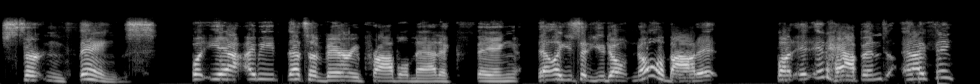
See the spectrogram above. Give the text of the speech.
certain things. But yeah, I mean, that's a very problematic thing that, like you said, you don't know about it, but it, it happened. And I think,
